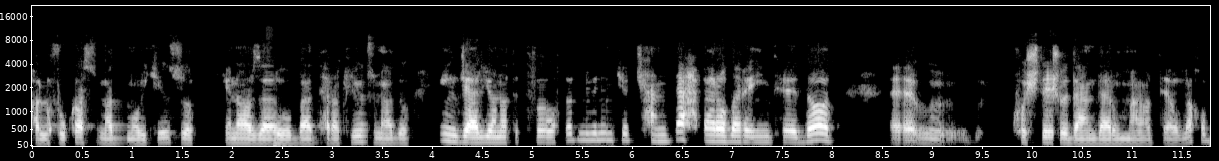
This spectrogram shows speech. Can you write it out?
حالا فوکاس اومد موریکیوس رو کنار زد و بعد هراکلیوس اومد و این جریانات اتفاق افتاد می‌بینیم که چند ده برابر این تعداد کشته شدن در اون مناطق. و خب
